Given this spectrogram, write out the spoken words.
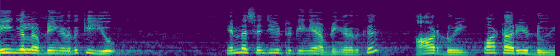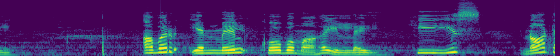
நீங்கள் அப்படிங்கிறதுக்கு யூ என்ன செஞ்சுக்கிட்டு இருக்கீங்க அப்படிங்கிறதுக்கு are doing what are you doing அவர் என் மேல் கோபமாக இல்லை. He is not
